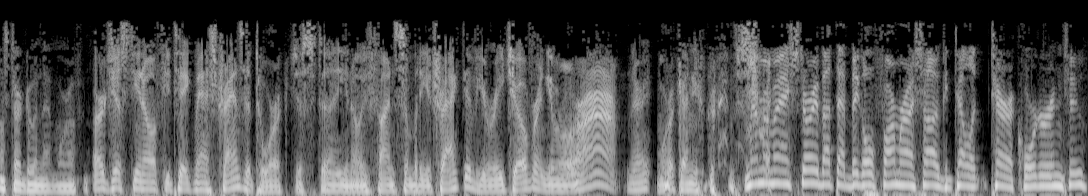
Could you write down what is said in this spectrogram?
I'll start doing that more often. Or just, you know, if you take mass transit to work, just, uh, you know, you find somebody attractive, you reach over and give them work on your grips. Remember my story about that big old farmer I saw who could tell tear a quarter in two?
